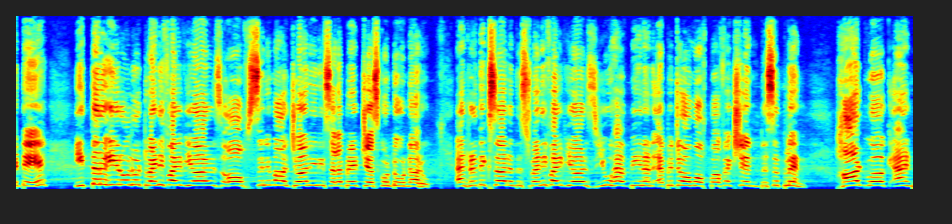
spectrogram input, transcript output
అంటే ఇద్దరు హీరోలు twenty five years of cinema జర్నీని సెలబ్రేట్ చేసుకుంటూ ఉన్నారు. And Hrithik sir in this twenty five years you have been an epitome of perfection discipline hard work and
